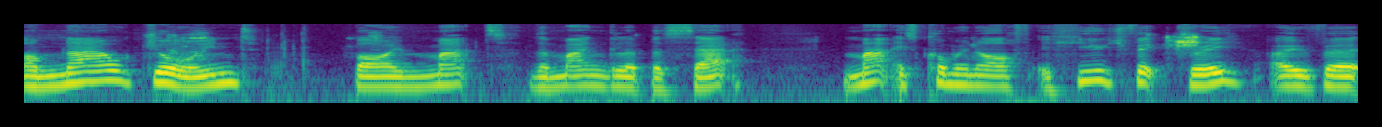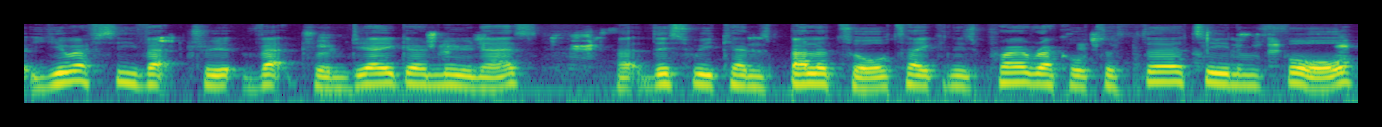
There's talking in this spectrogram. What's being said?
I'm now joined by Matt the Mangler Bessette. Matt is coming off a huge victory over UFC veteran, veteran Diego Nunes at this weekend's Bellator, taking his pro record to 13 and 4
